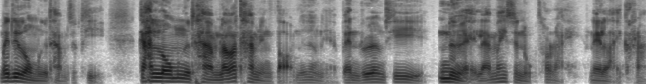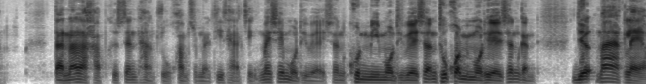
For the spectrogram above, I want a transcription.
ไม่ได้ลงมือทำสักที การลงมือทำแล้วก็ทำอย่างต่อเนื่องเนี่ย เป็นเรื่องที่เหนื่อยและไม่สนุกเท่าไหร่ในหลายครั้ง แต่นั่นแหละครับคือเส้นทางสู่ความสำเร็จที่แท้จริง ไม่ใช่ motivation คุณมี motivation ทุกคนมี motivation กันเยอะมากแล้ว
